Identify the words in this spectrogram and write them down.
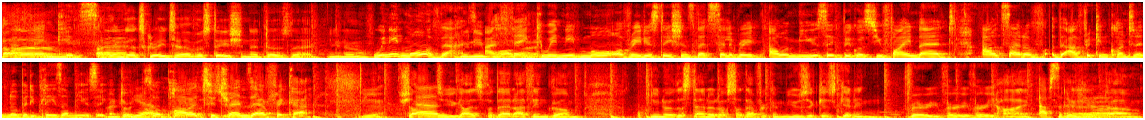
I think it's, I think uh, that's great to have a station that does that. You know. We need more of that. We need I of think that. we need more of radio stations that celebrate our music because you find that outside of the African continent, nobody plays our music. And don't Yeah. So power to. Trans Africa. Yeah, shout out to you guys for that. I think um, you know the standard of South African music is getting very, very, very high. Absolutely. And, um,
